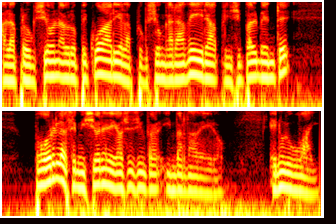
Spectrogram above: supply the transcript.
a la producción agropecuaria, a la producción ganadera principalmente, por las emisiones de gases invernadero en Uruguay.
